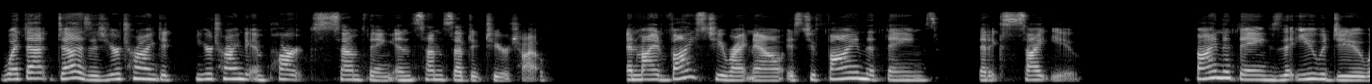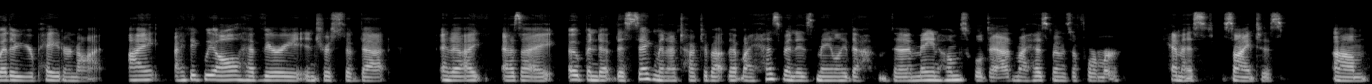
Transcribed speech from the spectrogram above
what that does is you're trying to you're trying to impart something in some subject to your child. And my advice to you right now is to find the things that excite you. Find the things that you would do whether you're paid or not. I, I think we all have very interest of that. And I as I opened up this segment, I talked about that my husband is mainly the, the main homeschool dad. My husband was a former chemist, scientist, um,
